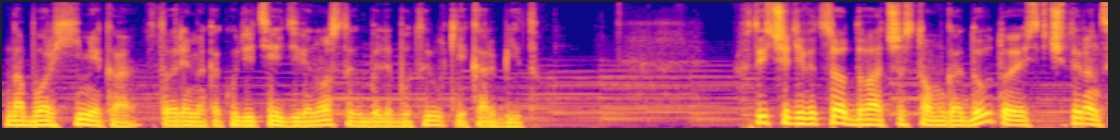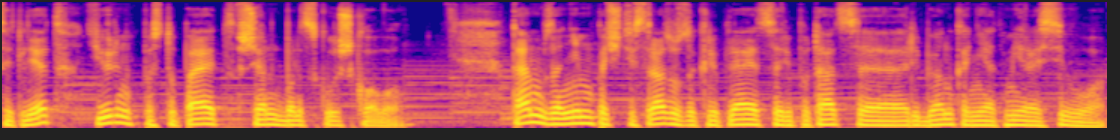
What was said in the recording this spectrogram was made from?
набор химика, в то время как у детей 90-х были бутылки и карбид. В 1926 году, то есть в 14 лет, Тьюринг поступает в Шернбургскую школу. Там за ним почти сразу закрепляется репутация ребенка не от мира сего.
